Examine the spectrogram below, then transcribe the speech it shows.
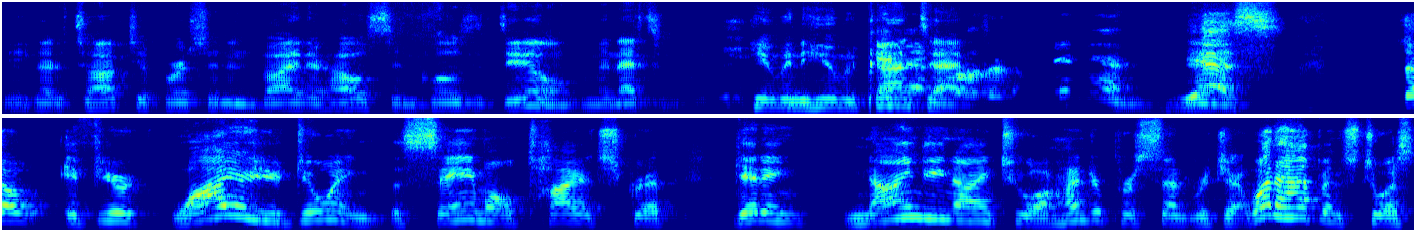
You got to talk to a person and buy their house and close the deal. I mean, that's human to human contact. Amen. Yeah. Yes. So if you're, why are you doing the same old tired script, getting 99 to 100% reject? What happens to us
